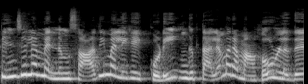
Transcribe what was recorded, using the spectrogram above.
பிஞ்சிலம் என்னும் சாதி மளிகை கொடி இங்கு தலைமரமாக உள்ளது.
